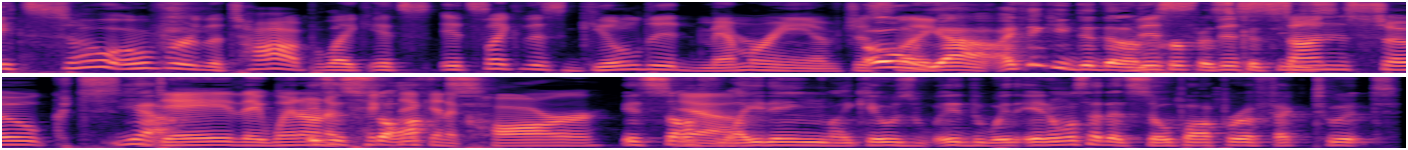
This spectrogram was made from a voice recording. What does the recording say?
it's so over the top. Like it's it's like this gilded memory of just oh like yeah, I think he did that on this purpose this sun soaked Yeah. day. They went on It's a a picnic in a car. it's soft Yeah. lighting. Like it was, it, it almost had that soap opera effect to it.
